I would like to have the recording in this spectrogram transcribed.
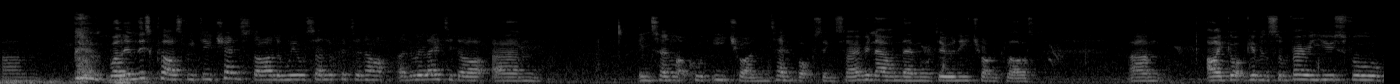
Um, well, in this class we do Chen style, and we also look at an art, a related art um, in Chen art called Yichuan intent boxing. So every now and then we'll do an Yichuan class. Um, I got given some very useful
